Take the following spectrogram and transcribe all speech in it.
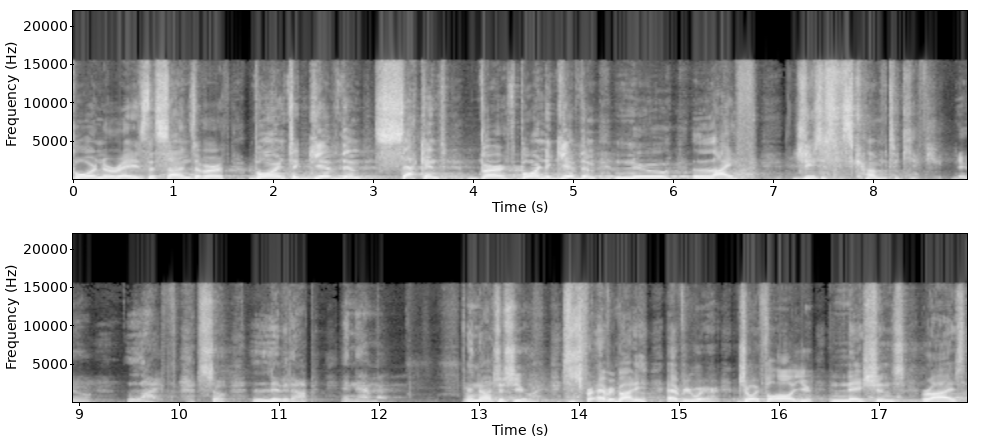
Born to raise the sons of earth. Born to give them second birth. Born to give them new life. Jesus has come to give you new life. So live it up in them. And not just you, this is for everybody, everywhere. Joyful, all you nations, rise,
